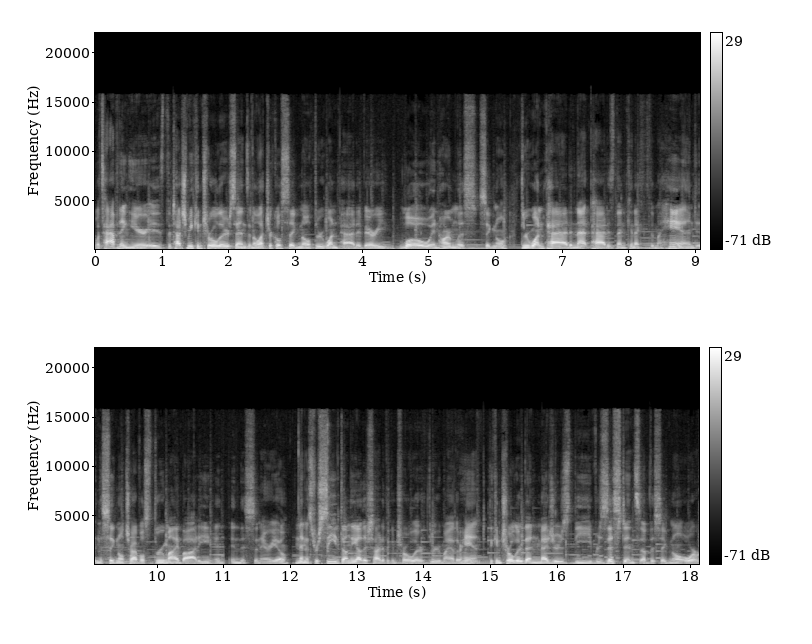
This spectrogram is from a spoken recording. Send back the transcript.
What's happening here is the Touch Me controller sends an electrical signal through one pad, a very low and harmless signal, through one pad, and that pad is then connected to my hand, and the signal travels through my body in, in this scenario, and then it's received on the other side of the controller through my other hand. The controller then measures the resistance of the signal, or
